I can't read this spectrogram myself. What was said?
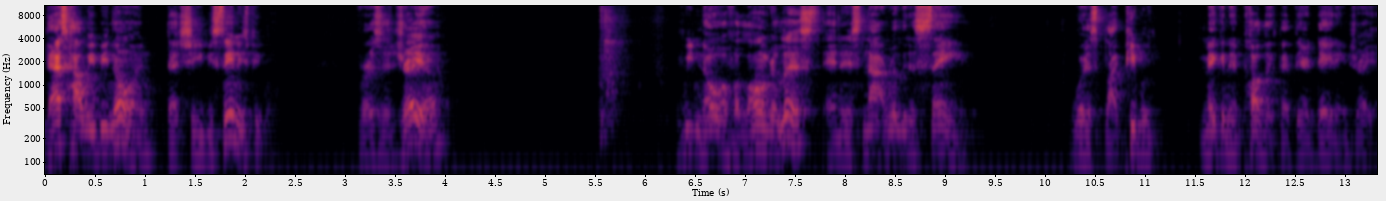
That's how we be knowing that she be seeing these people. Versus Drea, we know of a longer list, and it's not really the same. Where it's like people making it public that they're dating Drea.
